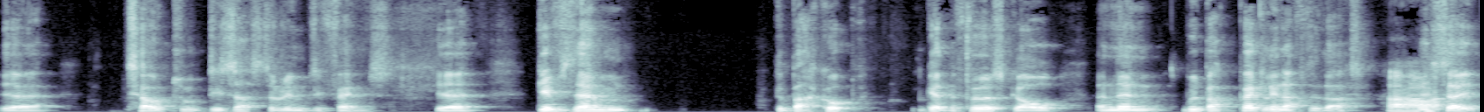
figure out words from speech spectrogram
Yeah, total disaster in defence. Yeah, gives them the backup, get the first goal, and then we're backpedaling after that. Ah. They say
